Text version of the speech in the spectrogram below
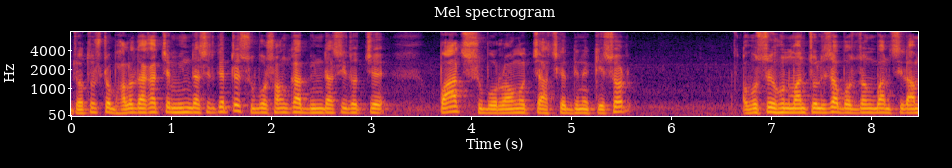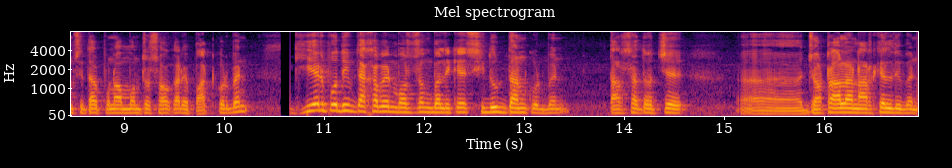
যথেষ্ট ভালো দেখাচ্ছে মীন রাশির ক্ষেত্রে। শুভ সংখ্যা মীন রাশির হচ্ছে পাঁচ, শুভ রং হচ্ছে আজকের দিনে কেশর। অবশ্যই হনুমান চল্লিশা বজ্রংবান শ্রীরাম সীতার প্রণাম মন্ত্র সহকারে পাঠ করবেন। ঘিয়ের প্রদীপ দেখাবেন বজ্রংবালিকে সিঁদুর দান করবেন। তার সাথে হচ্ছে জটালা নারকেল দিবেন।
